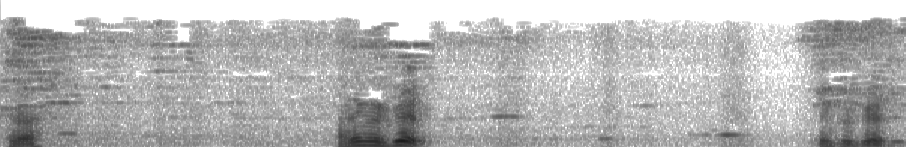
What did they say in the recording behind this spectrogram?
Okay. Think we're good.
